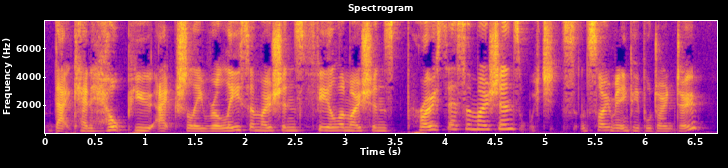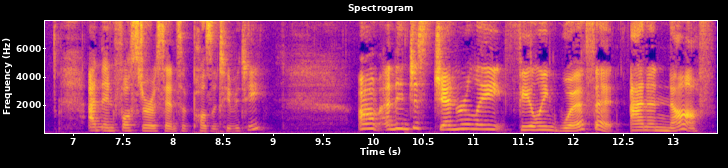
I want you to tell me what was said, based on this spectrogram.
that can help you actually release emotions, feel emotions, process emotions, which so many people don't do, and then foster a sense of positivity. Um, and then just generally feeling worth it and enough.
